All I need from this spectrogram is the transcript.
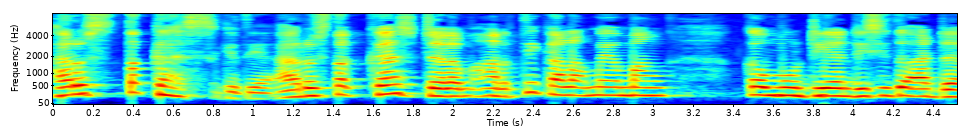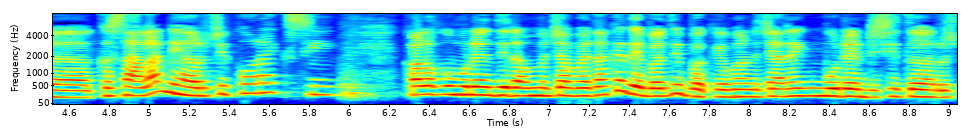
harus tegas gitu ya. Harus tegas dalam arti kalau memang kemudian di situ ada kesalahan ya harus dikoreksi. Kalau kemudian tidak mencapai target ya berarti bagaimana caranya kemudian di situ harus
